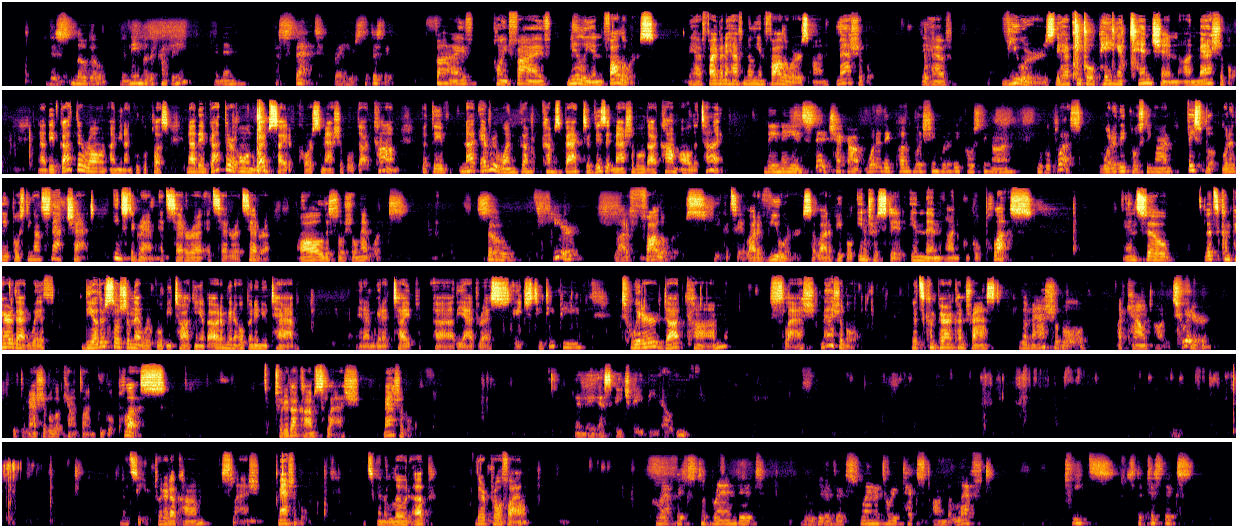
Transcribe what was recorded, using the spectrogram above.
this logo, the name of the company, and then a stat right here, statistic. 5.5 million followers. They have 5.5 million followers on Mashable. They have viewers, they have people paying attention on Mashable. Now they've got their own, I mean on Google+. Now they've got their own website, of course, Mashable.com, but they've not everyone com comes back to visit Mashable.com all the time. They may instead check out what are they publishing, what are they posting on Google+, what are they posting on Facebook, what are they posting on Snapchat, Instagram, etc., etc., etc. All the social networks. So here, a lot of followers, you could say, a lot of viewers, a lot of people interested in them on Google+. And so let's compare that with the other social network we'll be talking about. I'm going to open a new tab and I'm going to type uh, the address http twitter.com slash mashable. Let's compare and contrast the Mashable account on Twitter with the Mashable account on Google+. Twitter.com slash Mashable. M-A-S-H-A-B-L-E. Let's see here, twitter.com slash Mashable. It's going to load up their profile graphics to brand it, a little bit of explanatory text on the left. Tweets, statistics,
